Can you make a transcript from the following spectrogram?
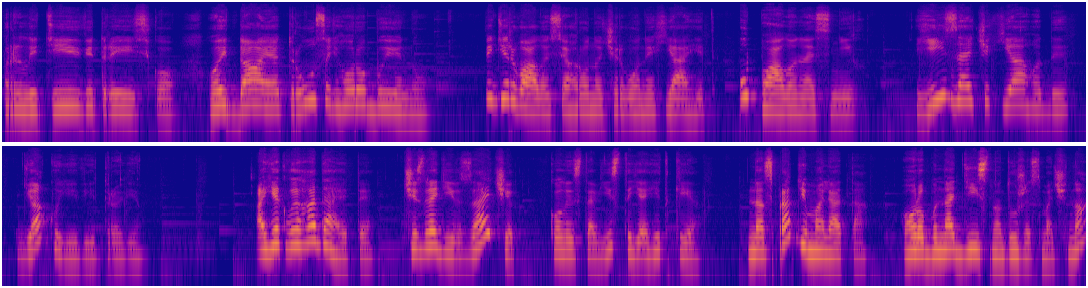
Прилетів вітрисько, гойдає, трусить горобину. Підірвалося гроно червоних ягід, упало на сніг. Їй зайчик ягоди, дякує вітрові. А як ви гадаєте, чи зрадів зайчик, коли став їсти ягідки? Насправді, малята, горобина дійсно дуже смачна,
